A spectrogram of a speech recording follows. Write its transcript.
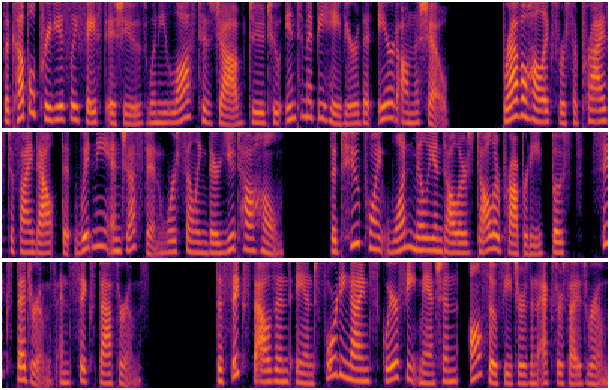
The couple previously faced issues when he lost his job due to intimate behavior that aired on the show. Bravoholics were surprised to find out that Whitney and Justin were selling their Utah home. The $2.1 million property boasts six bedrooms and six bathrooms. The 6,049 square feet mansion also features an exercise room,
